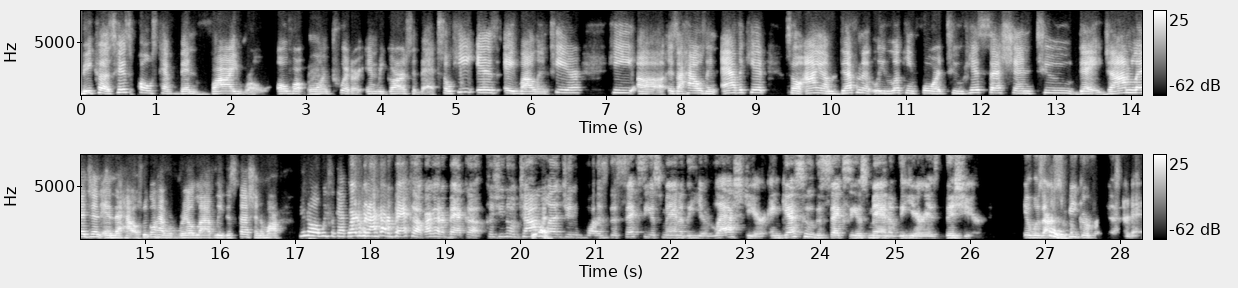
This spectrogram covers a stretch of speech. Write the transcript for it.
because his posts have been viral over Right. on Twitter in regards to that. So he is a volunteer. He uh, is a housing advocate. So I am definitely looking forward to his session today. John Legend in the house. We're gonna have a real lively discussion tomorrow. You know what we forgot? Wait a minute. I gotta back up. I gotta back up because you know John Sure. Legend was the sexiest man of the year last year, and guess who the sexiest man of the year is this year? It was our Who? speaker for yesterday.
